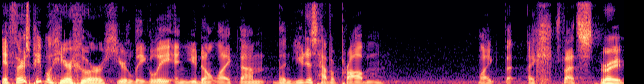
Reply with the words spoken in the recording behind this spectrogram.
if there's people here who are here legally and you don't like them, then you just have a problem. Like that, like that's Right.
